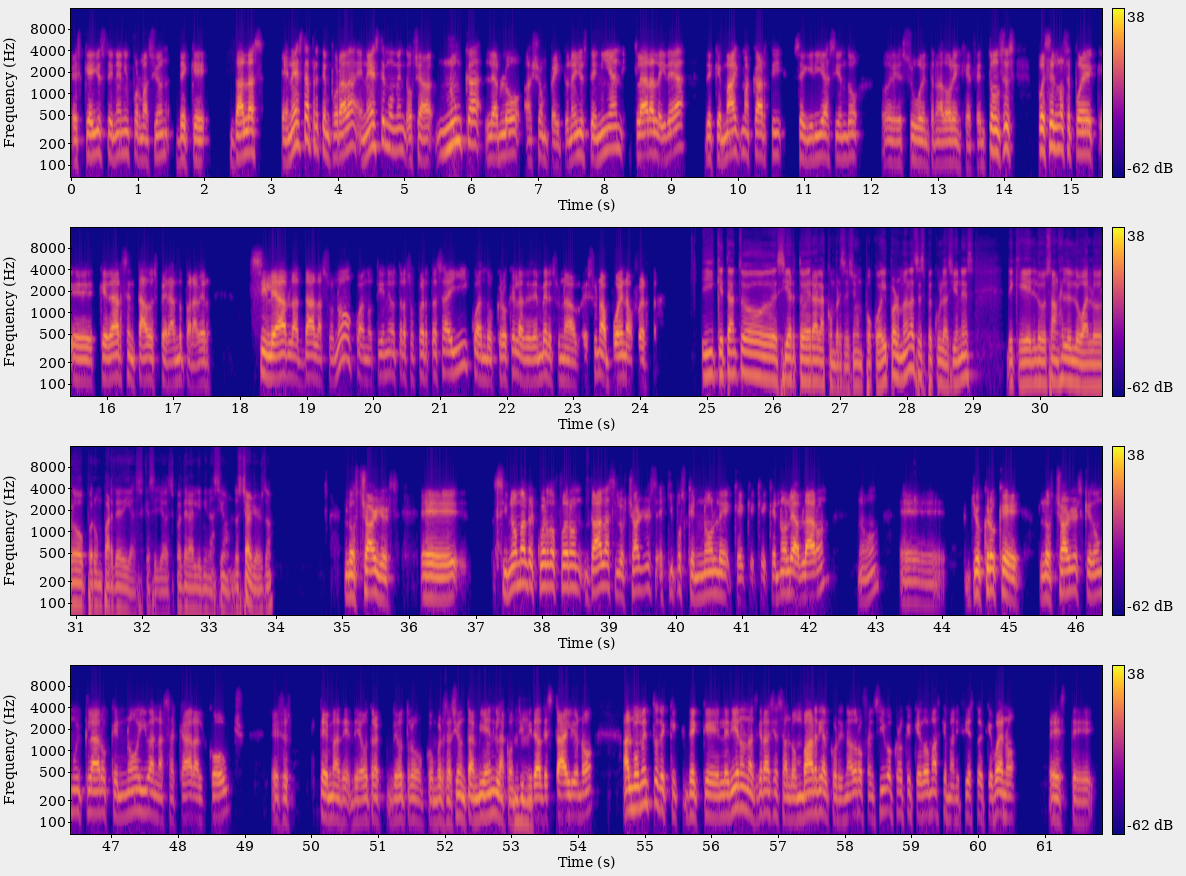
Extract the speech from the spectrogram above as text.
es que ellos tenían información de que Dallas en esta pretemporada, en este momento, o sea, nunca le habló a Sean Payton. Ellos tenían clara la idea de que Mike McCarthy seguiría siendo eh, su entrenador en jefe. Entonces, pues él no se puede eh, quedar sentado esperando para ver si le habla Dallas o no, cuando tiene otras ofertas ahí, cuando creo que la de Denver es una, es una buena oferta. ¿Y qué tanto de cierto era la conversación un poco ahí? Por menos las especulaciones de que Los Ángeles lo valoró por un par de días, qué sé yo, después de la eliminación. Los Chargers, ¿no? Los Chargers. Eh, si no mal recuerdo, fueron Dallas y los Chargers, equipos que no le, que, no le hablaron, ¿no? Eh, yo creo que los Chargers quedó muy claro que no iban a sacar al coach. Eso es tema de, otra, de otra conversación también, la continuidad de Staley o no. Al momento de que, de que le dieron las gracias a Lombardi, al coordinador ofensivo, creo que quedó más que manifiesto de que, bueno, este,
